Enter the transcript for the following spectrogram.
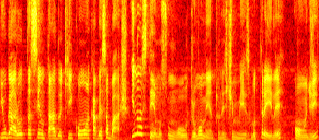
e o garoto tá sentado aqui com a cabeça baixa. E nós temos um outro momento neste mesmo trailer, onde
